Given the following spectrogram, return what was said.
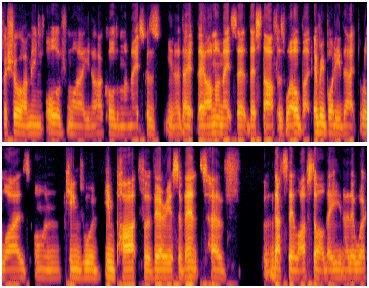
for sure. I mean, all of my, you know, I call them my mates because, you know, they, they are my mates, they're, they're staff as well. But everybody that relies on Kingswood in part for various events have that's their lifestyle. They, you know, they work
